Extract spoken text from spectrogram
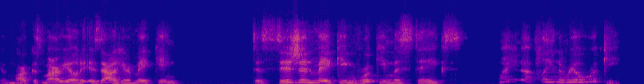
if Marcus Mariota is out here making decision making rookie mistakes, why are you not playing the real rookie?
